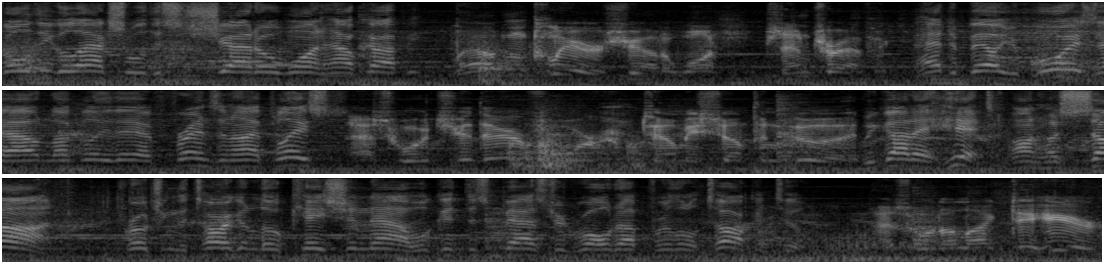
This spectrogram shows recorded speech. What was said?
Gold Eagle Actual, this is Shadow 1. How copy? Loud and clear, Shadow 1. Send traffic. I Had to bail your boys out. Luckily, they have friends in high places. That's what you're there for. Tell me something good. We got a hit on Hassan. Approaching the target location now. We'll get this bastard rolled up for a little talking to. That's what I like to hear.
